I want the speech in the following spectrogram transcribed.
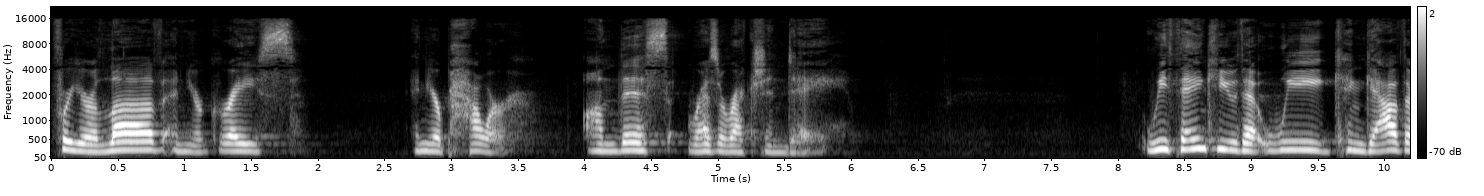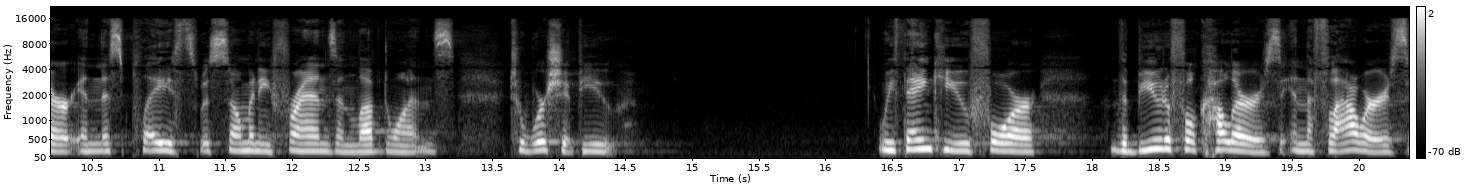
for your love and your grace and your power on this resurrection day. We thank you that we can gather in this place with so many friends and loved ones to worship you. We thank you for the beautiful colors in the flowers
